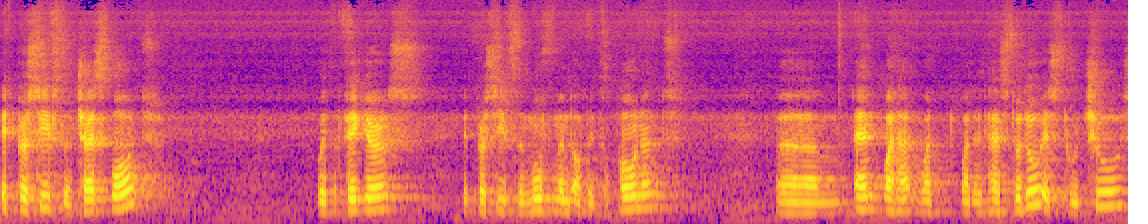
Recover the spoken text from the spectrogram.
it perceives the chessboard with the figures, it perceives the movement of its opponent, um, and what, what, what it has to do is to choose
